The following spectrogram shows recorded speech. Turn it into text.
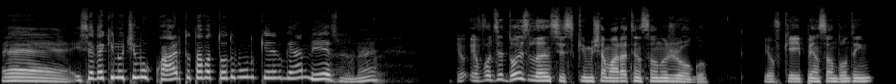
É, e você vê que no último quarto tava todo mundo querendo ganhar mesmo, né? Eu, eu vou dizer dois lances que me chamaram a atenção no jogo. Eu fiquei pensando ontem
